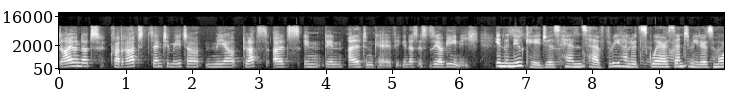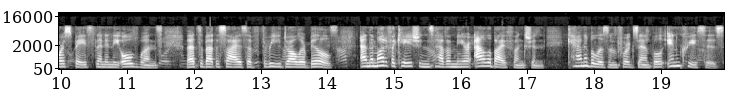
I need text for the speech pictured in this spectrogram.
300 Quadratzentimeter mehr Platz als in den alten Käfigen. Das ist sehr wenig. In the new cages, hens have 300 square centimeters more space than in the old ones. That's about the size of $3 bills. And the modifications have a mere alibi function. Cannibalism, for example, increases.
